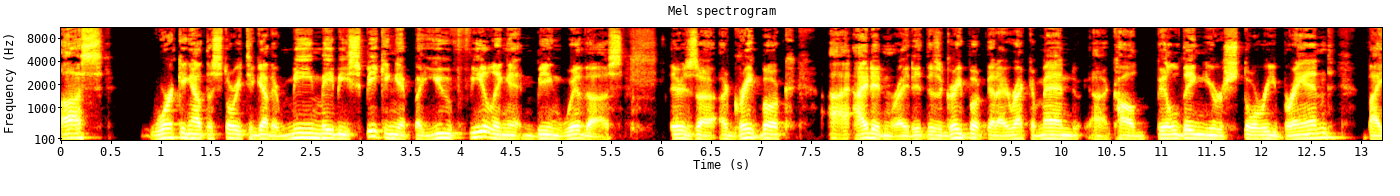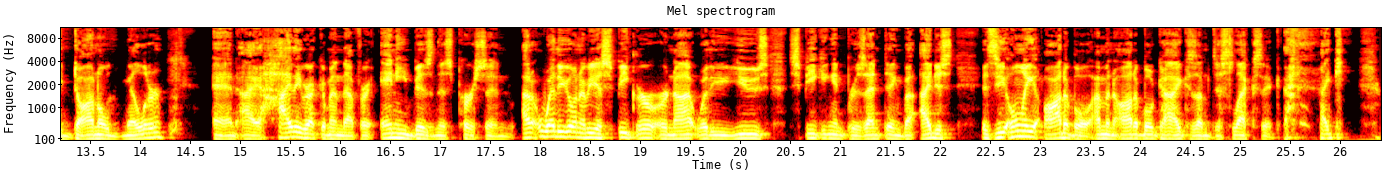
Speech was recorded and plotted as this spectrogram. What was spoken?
us working out the story together, me maybe speaking it, but you feeling it and being with us. There's a, a great book I, I, didn't write it. There's a great book that I recommend uh, called Building Your Story Brand by Donald Miller. And I highly recommend that for any business person, whether you want to be a speaker or not, whether you use speaking and presenting. But I just, it's the only audible. I'm an audible guy because I'm dyslexic. I,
